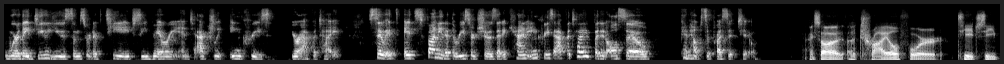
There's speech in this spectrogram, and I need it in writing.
where they do use some sort of THC variant to actually increase your appetite. So it's it's funny that the research shows that it can increase appetite, but it also can help suppress it too. I saw a, a trial for THC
